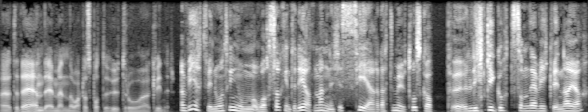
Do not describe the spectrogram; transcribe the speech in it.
eh, til det enn det mennene var til å spotte utro kvinner. Vet vi noe om årsaken til det, at menn ikke ser dette med utroskap like godt som det vi kvinner gjør?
